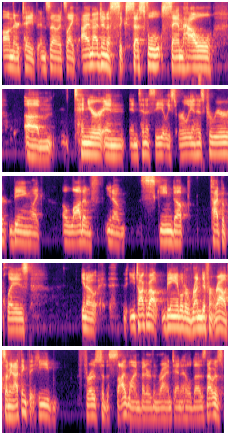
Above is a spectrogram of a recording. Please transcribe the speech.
on their tape, and so it's like I imagine a successful Sam Howell um, tenure in in Tennessee, at least early in his career, being like a lot of you know schemed up type of plays. You know, you talk about being able to run different routes. I mean, I think that he throws to the sideline better than Ryan Tannehill does. That was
